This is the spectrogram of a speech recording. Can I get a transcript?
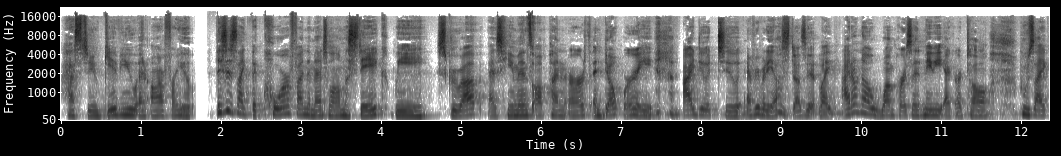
has to give you and offer you. This is like the core fundamental mistake we screw up as humans on planet Earth. And don't worry, I do it too. Everybody else does it. Like, I don't know one person, maybe Eckhart Tolle, who's like,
